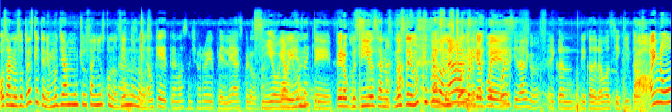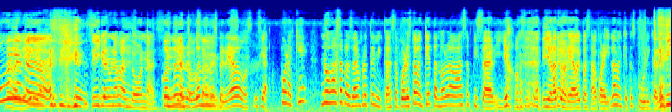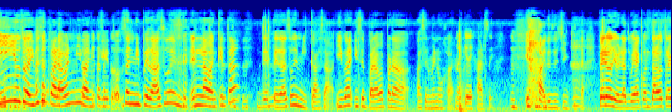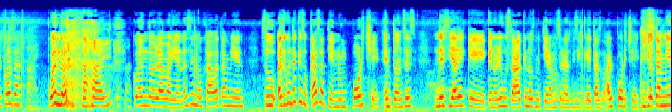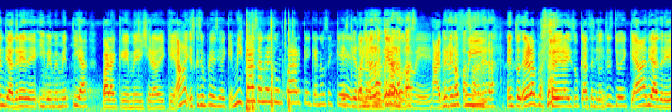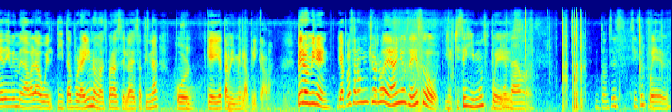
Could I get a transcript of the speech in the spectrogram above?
o sea, nosotras que tenemos ya muchos años conociéndonos. Ah, sí, aunque tenemos un chorro de peleas, pero... Sí, aquí. obviamente. Pero pues sí, o sea, nos, nos tenemos que perdonar porque ¿les ¿Puedo pues... decir algo? De cuando, de cuando éramos chiquitos. Ay, no, Mariana. Sí, sí, yo era una mandona. sí, Cuando, no, no, cuando nos peleábamos, decía, por aquí no vas a pasar enfrente de mi casa, por esta banqueta no la vas a pisar. Y yo, y yo la toreaba y pasaba por ahí. La banqueta es pública. le Sí, o sea, ahí me separaba en mi La banqueta o sea, en mi pedazo de, en la banqueta de pedazo de mi casa. Iba y se paraba para hacerme enojar. No hay que dejarse. Ay, desde chiquita. Pero yo les voy a contar otra cosa. Ay, Cuando, ay, cuando la Mariana se enojaba también, su, haz de cuenta que su casa tiene un porche, entonces decía de que, que no le gustaba que nos metiéramos en las bicicletas al porche. Y yo también de adrede y me metía para que me dijera de que, ay, es que siempre decía de que mi casa no es un parque y que no sé qué. Es que Cuando nos me metiéramos. contó una vez. Ay, pero Era yo no la fui. pasadera. Entonces, era la pasadera y su casa. Sí. Entonces yo de que, ah, de adrede y me daba la vueltita por ahí nomás para hacerla desatinar, porque ella también me la aplicaba. Pero miren, ya pasaron un chorro de años de eso. Y aquí seguimos, pues. Entonces, sí se puede.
